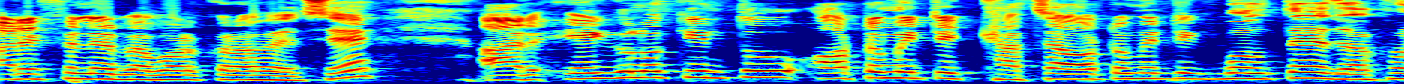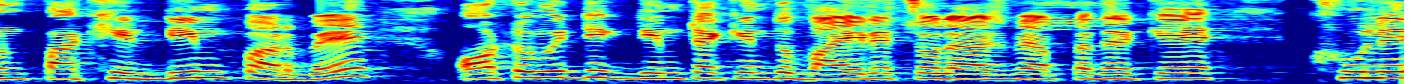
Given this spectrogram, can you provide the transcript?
আরএফএল এর ব্যবহার করা হয়েছে। আর এগুলো কিন্তু অটোমেটিক খাঁচা। অটোমেটিক বলতে যখন পাখির ডিম পারবে অটোমেটিক ডিমটা কিন্তু বাইরে চলে আসবে। আপনাদেরকে খুলে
